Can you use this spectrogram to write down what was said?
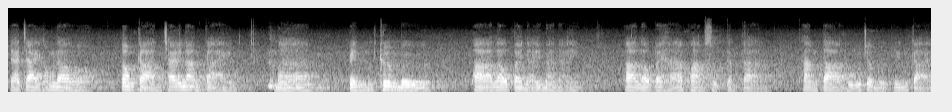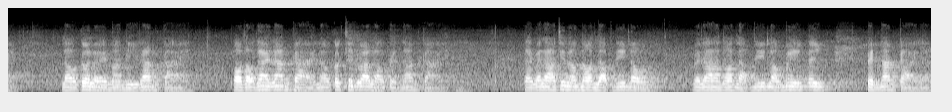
แต่ใจของเราต้องการใช้ร่างกายมาเป็นเครื่องมือ พาเราไปไหนมาไหน พาเราไปหาความสุขต่างๆ ทางตาหูจมูกลิ้นกาย เราก็เลยมามีร่างกาย พอเราได้ร่างกายเราก็คิดว่าเราเป็นร่างกาย แต่เวลาที่เรานอนหลับนี่เราเวลานอนหลับนี่เราไม่ได้เป็นร่างกายแล้ว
